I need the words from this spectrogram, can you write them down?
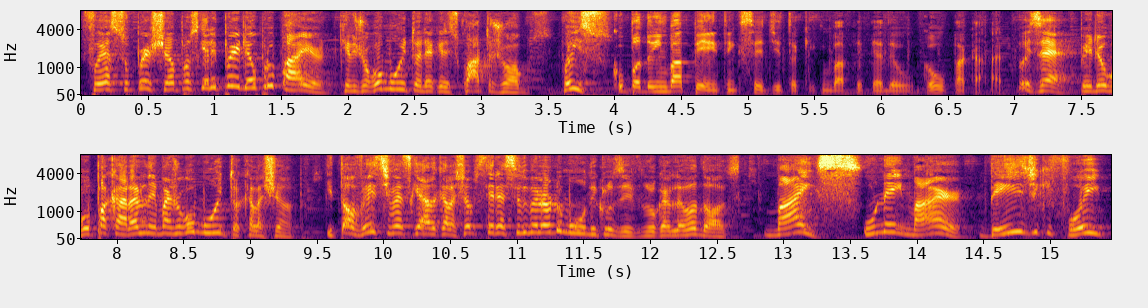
foi a Super Champions que ele perdeu pro Bayern, que ele jogou muito ali, aqueles quatro jogos. Foi isso. Culpa do Mbappé, hein? tem que ser dito aqui que o Mbappé perdeu gol pra caralho. Pois é, perdeu gol pra caralho, o Neymar jogou muito aquela Champions. E talvez se tivesse ganhado aquela Champions, teria sido o melhor do mundo, inclusive, no lugar do Lewandowski. Mas, o Neymar, desde que foi,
